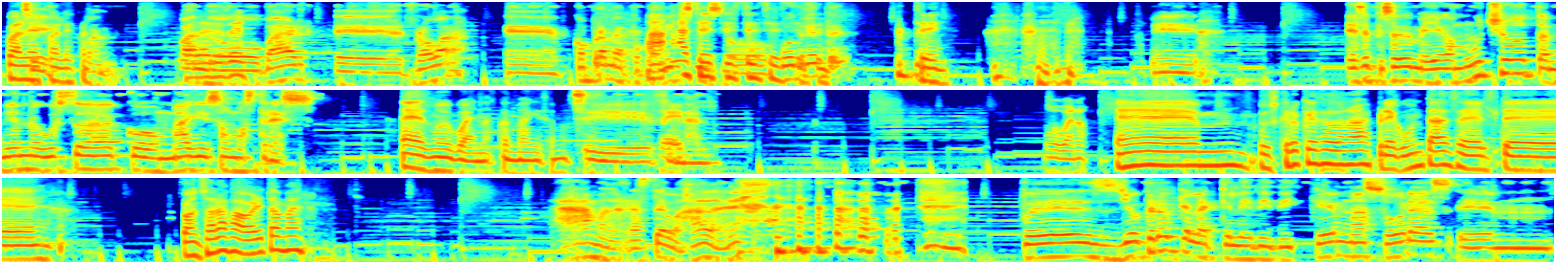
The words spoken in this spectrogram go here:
¿Cuál es? Sí, ¿Cuál es? cuál cuando? Bart eh, roba, eh, cómprame Apocalipsis Ah, sí, sí, o sí, sí, sí. Eh, ese episodio me llega mucho. También me gusta con Maggie Somos Tres. Es muy bueno con Maggie Somos. Sí, final. Muy bueno. Em, pues creo que esas son las preguntas. Este. ¿Consola favorita, Omar? Ah, me agarraste de bajada, ¿eh? pues yo creo que la que le dediqué más horas, em,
